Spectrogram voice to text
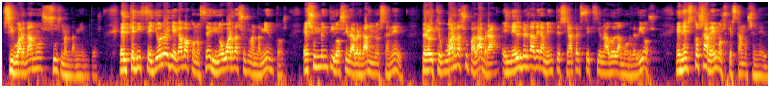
si guardamos sus mandamientos. El que dice yo lo he llegado a conocer y no guarda sus mandamientos, es un mentiroso y la verdad no está en él. Pero el que guarda su palabra, en él verdaderamente se ha perfeccionado el amor de Dios. En esto sabemos que estamos en él.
